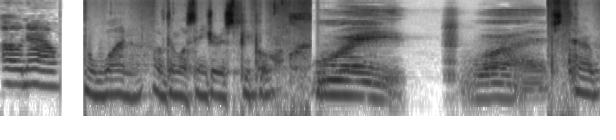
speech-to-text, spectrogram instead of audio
Oh no. One of the most dangerous people. Wait, what? It's terrible.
